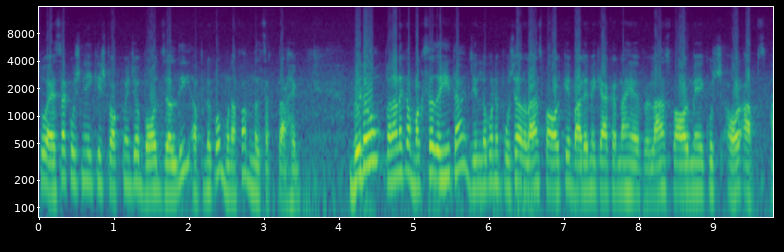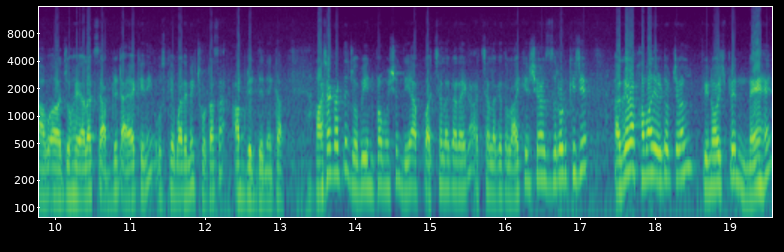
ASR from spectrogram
तो ऐसा कुछ नहीं कि स्टॉक में जो बहुत जल्दी अपने को मुनाफा मिल सकता है। वीडियो बनाने का मकसद यही था जिन लोगों ने पूछा रिलायंस पावर के बारे में क्या करना है रिलायंस पावर में कुछ और आप, जो है अलग से अपडेट आया कि नहीं उसके बारे में एक छोटा सा अपडेट देने का। आशा करते जो भी इन्फॉर्मेशन दिया आपको अच्छा लगा रहेगा अच्छा लगे तो लाइक एंड शेयर ज़रूर कीजिए। अगर आप हमारे यूट्यूब चैनल फिनॉइज पे नए हैं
